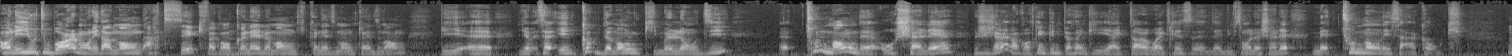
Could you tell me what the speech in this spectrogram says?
on est youtubeur, mais on est dans le monde artistique, fait Mm. qu'on connaît le monde qui connaît du monde qui connaît du monde. Puis euh, il y, y a une couple de monde qui me l'ont dit. Euh, tout le monde euh, au chalet, j'ai jamais rencontré qu'une personne qui est acteur ou actrice euh, de l'émission Le Chalet, mais tout le monde est sa coke. Hmm?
